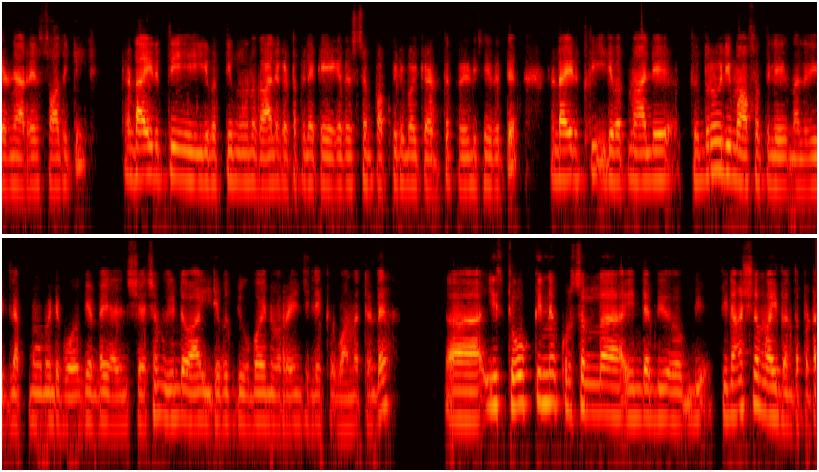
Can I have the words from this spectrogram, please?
കഴിഞ്ഞാൽ അറിയാൻ സാധിക്കും. രണ്ടായിരത്തി ഇരുപത്തി മൂന്ന് കാലഘട്ടത്തിലൊക്കെ ഏകദേശം പത്ത് രൂപയ്ക്ക് അടുത്ത് ട്രേഡ് ചെയ്തിട്ട് രണ്ടായിരത്തി ഇരുപത്തിനാല് ഫെബ്രുവരി മാസത്തിൽ നല്ല രീതിയിൽ അപ്പ് മൂവ്മെന്റ് പോവുകയുണ്ടായി. അതിനുശേഷം വീണ്ടും ആ ഇരുപത് രൂപ എന്ന റേഞ്ചിലേക്ക് വന്നിട്ടുണ്ട്. ഈ സ്റ്റോക്കിനെ കുറിച്ചുള്ള ഇതിന്റെ ഫിനാൻഷ്യലുമായി ബന്ധപ്പെട്ട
